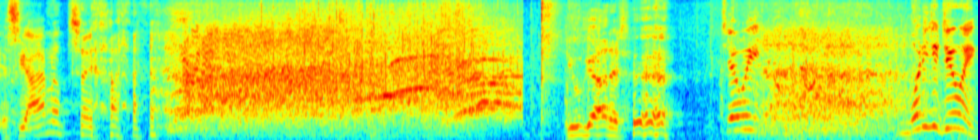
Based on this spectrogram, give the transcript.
You see, I'm not saying. You got it. Joey, what are you doing?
